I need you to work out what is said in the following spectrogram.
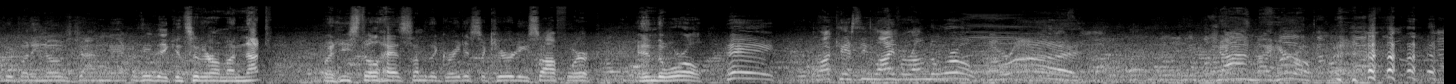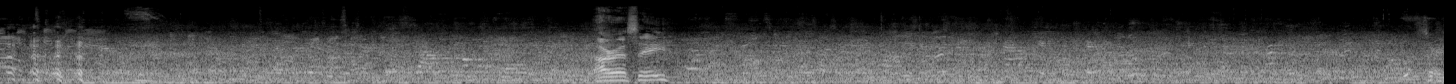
Everybody knows John McAfee. They consider him a nut, but he still has some of the greatest security software in the world. Hey, we're broadcasting live around the world. All right. John, my hero. RSA. Oops, sorry.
